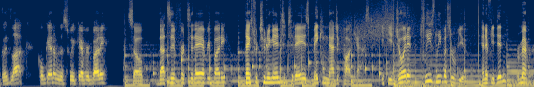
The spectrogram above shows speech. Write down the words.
good luck. Go get them this week, everybody. So that's it for today, everybody. Thanks for tuning in to today's Making Magic podcast. If you enjoyed it, please leave us a review. And if you didn't, remember,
